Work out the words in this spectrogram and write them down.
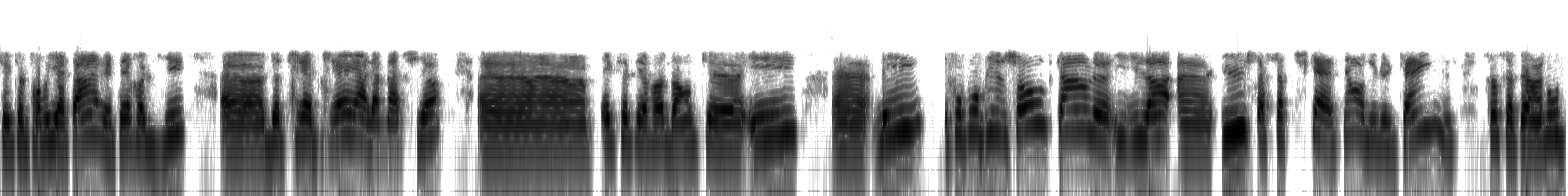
que, le propriétaire était relié de très près à la mafia, etc. Donc et mais il faut pas oublier une chose, quand il a euh, eu sa certification en 2015, ça c'était un autre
